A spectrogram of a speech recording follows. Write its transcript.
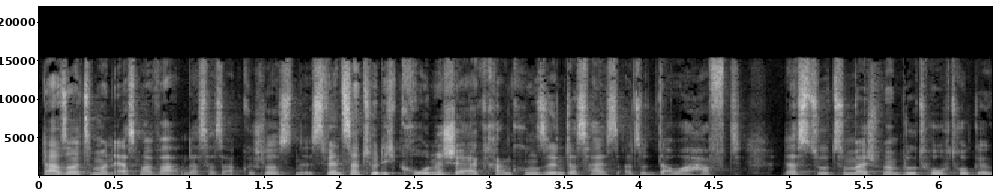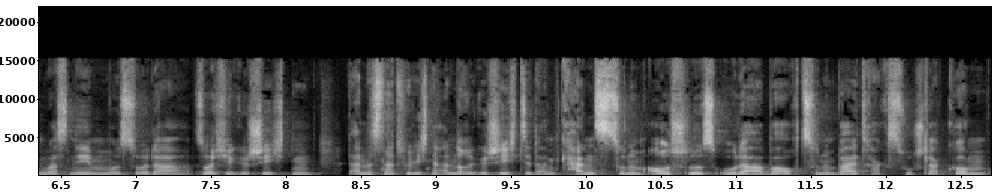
da sollte man erstmal warten, dass das abgeschlossen ist. Wenn es natürlich chronische Erkrankungen sind, das heißt also dauerhaft, dass du zum Beispiel beim Bluthochdruck irgendwas nehmen musst oder solche Geschichten, dann ist natürlich eine andere Geschichte. Dann kann es zu einem Ausschluss oder aber auch zu einem Beitragszuschlag kommen.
